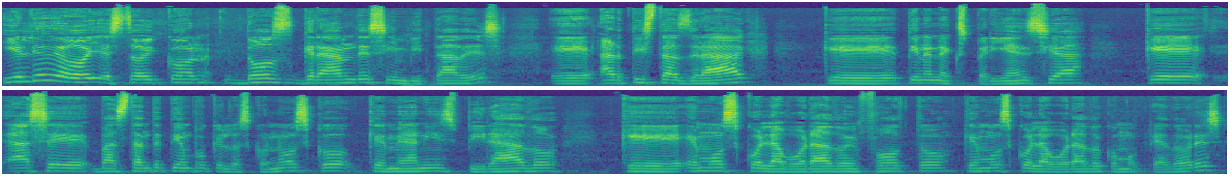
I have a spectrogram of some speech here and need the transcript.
Y el día de hoy estoy con dos grandes invitades, eh, artistas drag que tienen experiencia, que hace bastante tiempo que los conozco, que me han inspirado, que hemos colaborado en foto, que hemos colaborado como creadores,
